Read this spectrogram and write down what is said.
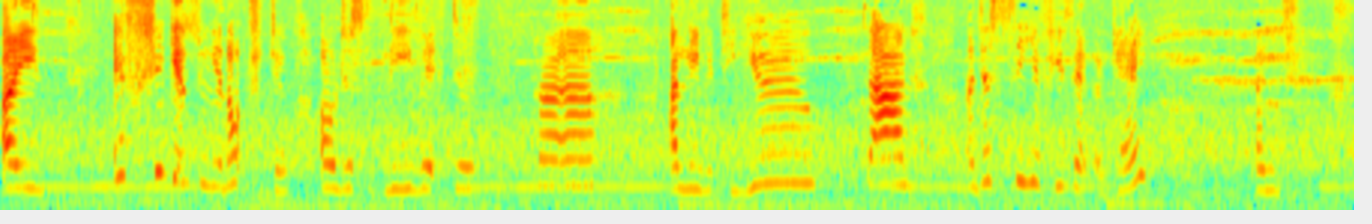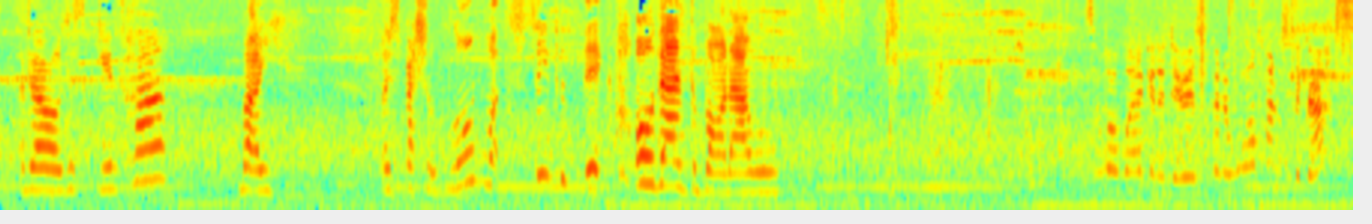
I, if she gives me an option to, I'll just leave it to her. I'll leave it to you, Dad, and just see if you say okay. And and I'll just give her my my special glove, what's super thick. Oh, there's the barn owl. So what we're going to do is we're going to walk onto the grass.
